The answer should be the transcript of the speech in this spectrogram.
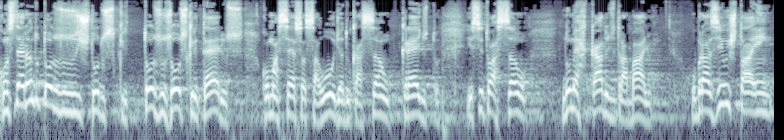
Considerando todos os estudos, todos os outros critérios, como acesso à saúde, educação, crédito e situação no mercado de trabalho, o Brasil está em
